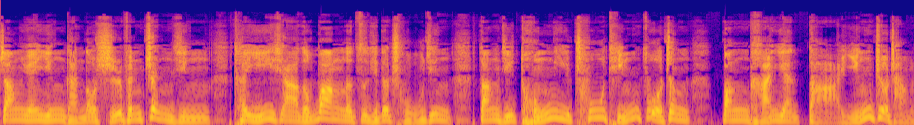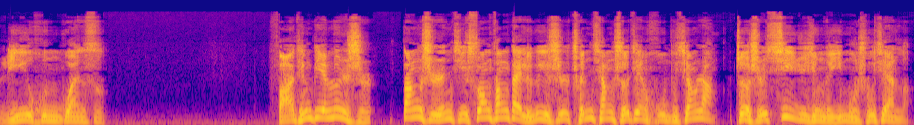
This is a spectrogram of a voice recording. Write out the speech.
张元英感到十分震惊，她一下子忘了自己的处境，当即同意出庭作证，帮韩燕打赢这场离婚官司。法庭辩论时。当事人及双方代理律师唇枪舌剑，互不相让。这时，戏剧性的一幕出现了：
